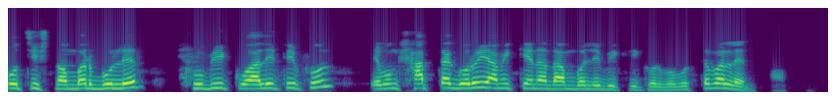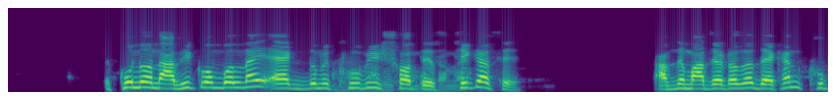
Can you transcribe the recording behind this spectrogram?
পঁচিশ নম্বর বুলের। খুবই কোয়ালিটি ফুল। এবং সাতটা গরুই আমি কেনা দাম বলে বিক্রি করব বুঝতে পারলেন? কোনো নাভি কম্বল নাই একদমই খুবই সতেজ ঠিক আছে? আপনি মাজা টাজা দেখেন খুব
